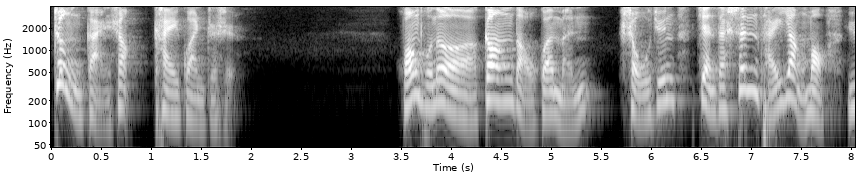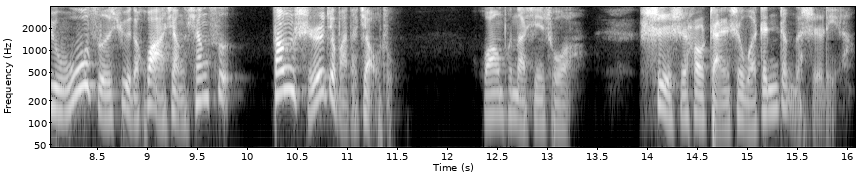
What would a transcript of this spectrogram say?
正赶上开关之时。黄埔讷刚到关门，守军见他身材样貌与伍子胥的画像相似，当时就把他叫住。黄埔讷心说：“是时候展示我真正的实力了。”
